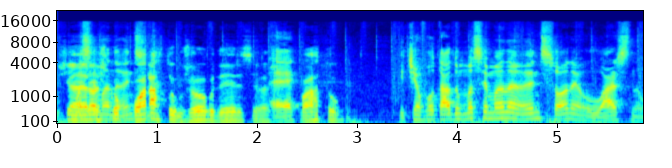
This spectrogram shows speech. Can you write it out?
já era acho que o né? quarto né? jogo deles, eu acho. É. Quarto. E tinha voltado uma semana antes só, né? O Arsenal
